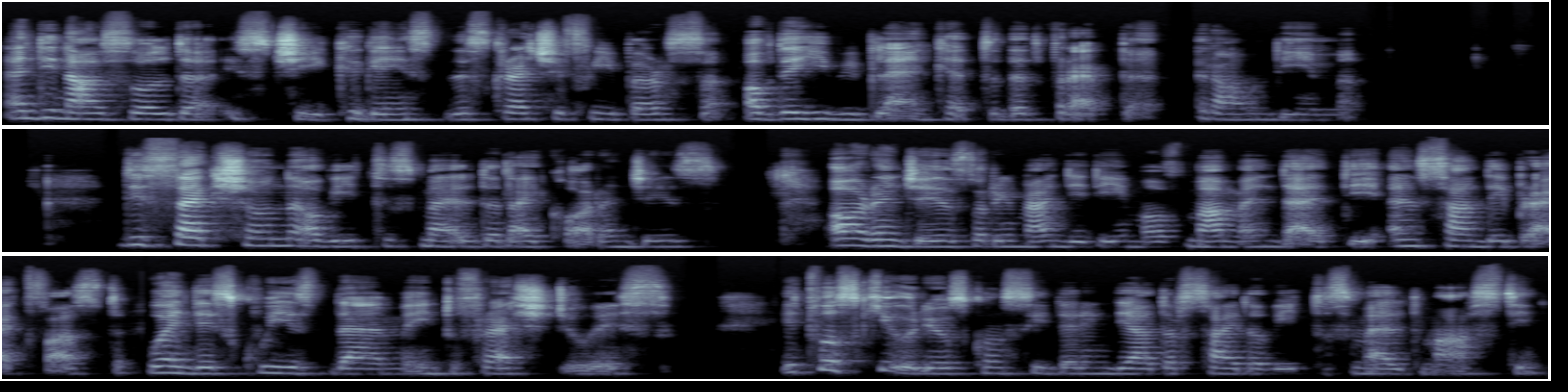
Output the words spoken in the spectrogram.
and he nuzzled his cheek against the scratchy fibers of the heavy blanket that wrapped around him. This section of it smelled like oranges. Oranges reminded him of Mama and Daddy and Sunday breakfast when they squeezed them into fresh juice. It was curious considering the other side of it smelled musty.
